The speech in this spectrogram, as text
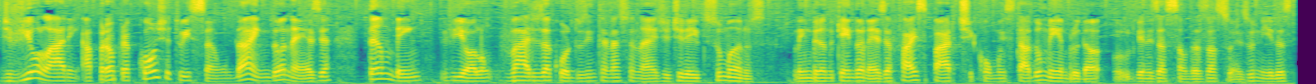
de violarem a própria Constituição da Indonésia, também violam vários acordos internacionais de direitos humanos, Lembrando que a Indonésia faz parte como Estado membro da Organização das Nações Unidas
